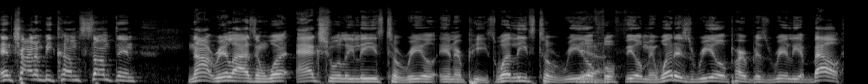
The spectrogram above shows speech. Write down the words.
and trying to become something not realizing what actually leads to real inner peace, what leads to real Yeah. fulfillment, what is real purpose really about.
